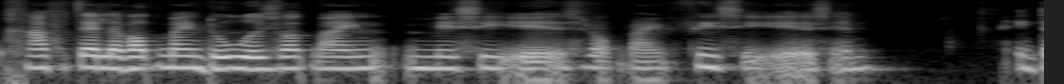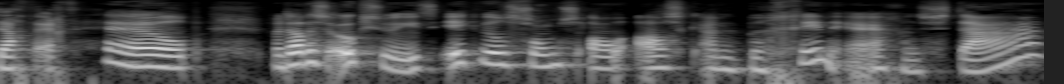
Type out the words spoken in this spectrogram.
gaan vertellen wat mijn doel is, wat mijn missie is, wat mijn visie is. En ik dacht echt, help. Maar dat is ook zoiets. Ik wil soms al, als ik aan het begin ergens sta,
